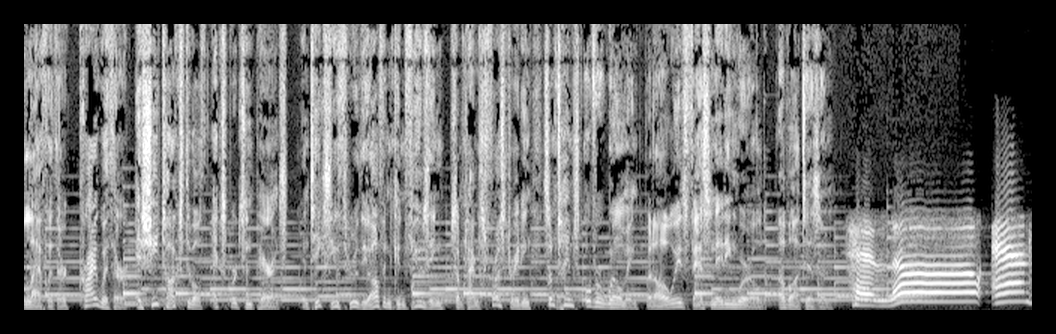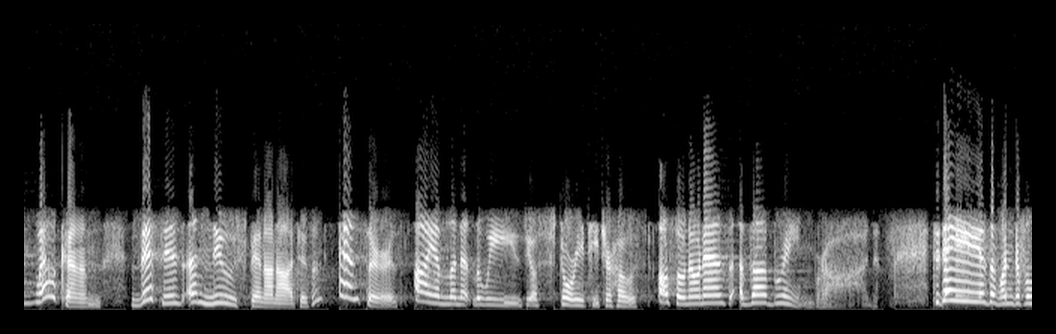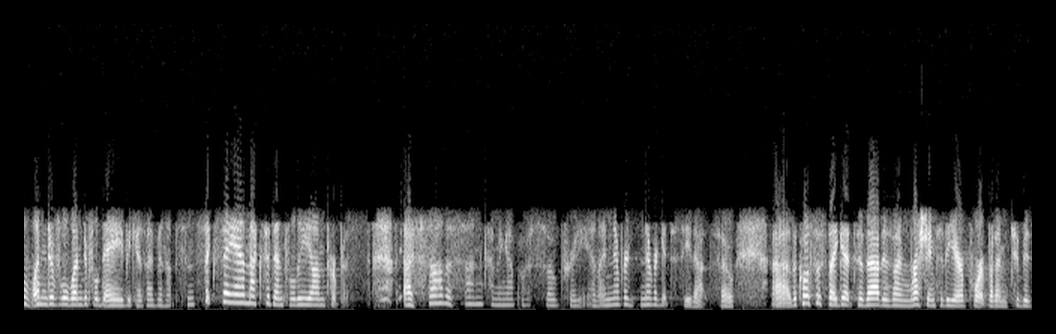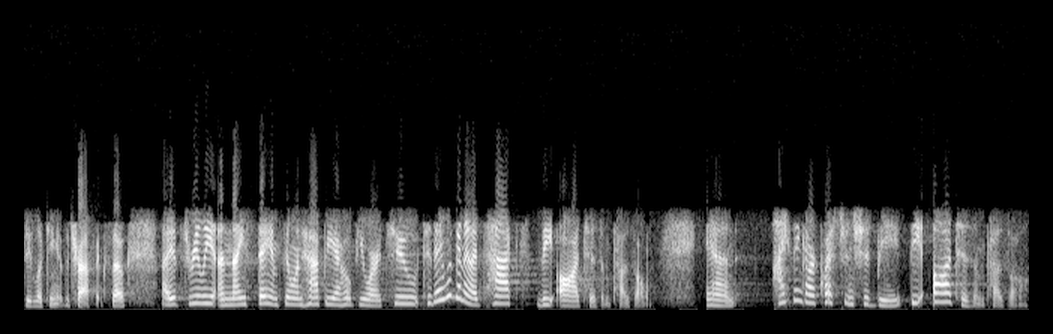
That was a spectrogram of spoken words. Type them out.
Laugh with her, cry with her, as she talks to both experts and parents and takes you through the often confusing, sometimes frustrating, sometimes overwhelming, but always fascinating world of autism. Hello and welcome. This is a new spin on autism answers. I am Lynette Louise, your story teacher host, also known as the Brain Broad. Today is a wonderful, wonderful, wonderful day because I've been up since 6 a.m. accidentally on purpose. I saw the sun coming up. It was so pretty, and I never, never get to see that. So, uh, the closest I get to that is I'm rushing to the airport, but I'm too busy looking at the traffic. So, uh, it's really a nice day. I'm feeling happy. I hope you are too. Today we're going to attack the autism puzzle, and I think our question should be the autism puzzle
